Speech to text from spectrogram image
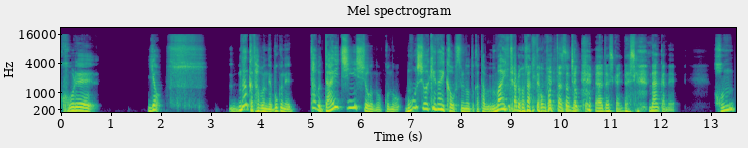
これ、いや、なんか多分ね、僕ね、多分第一印象のこの申し訳ない顔するのとか多分うまいんだろうなって思ったんですよ、ちょっと。あ確かに確かなんかね、ほん、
